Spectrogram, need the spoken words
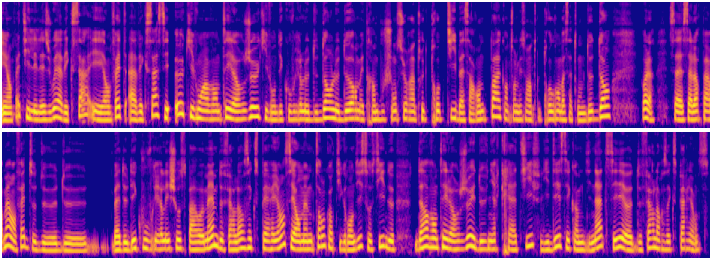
et en fait, ils les laissent jouer avec ça. Et en fait, avec ça, c'est eux qui vont inventer leur jeu, qui vont découvrir le dedans, le dehors, mettre un bouchon sur un truc trop petit, bah, ça rentre pas. Quand on le met sur un truc trop grand, bah, ça tombe dedans. Voilà, ça, ça leur permet en fait de, de, bah, de découvrir les choses par eux-mêmes, de faire leurs expériences et en même temps, quand ils grandissent aussi, d'inventer leur jeu et devenir créatifs. L'idée, c'est comme dit Nat, c'est euh, de faire leurs expériences,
